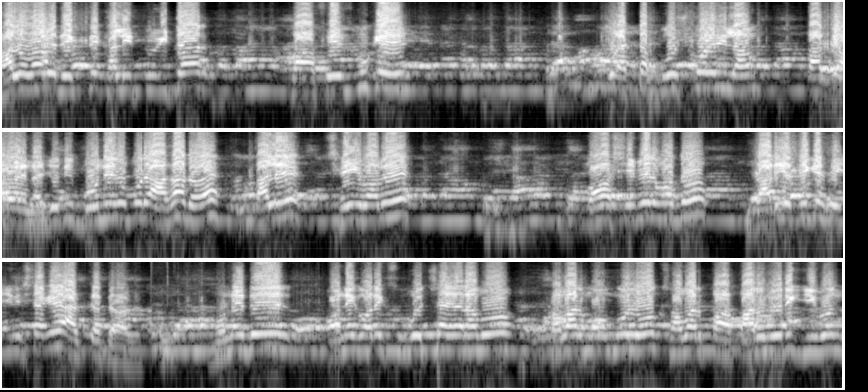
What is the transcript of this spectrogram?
ভালোভাবে দেখতে খালি টুইটার বা ফেসবুকে একটা পোস্ট করে দিলাম, তাতে হয় না। যদি বোনের উপরে আঘাত হয়, তাহলে সেইভাবে মহাশিবের মতো দাঁড়িয়ে থেকে সেই জিনিসটাকে আটকাতে হবে। বোনেদের অনেক অনেক শুভেচ্ছা জানাব। সবার মঙ্গল হোক, সবার পারিবারিক জীবন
